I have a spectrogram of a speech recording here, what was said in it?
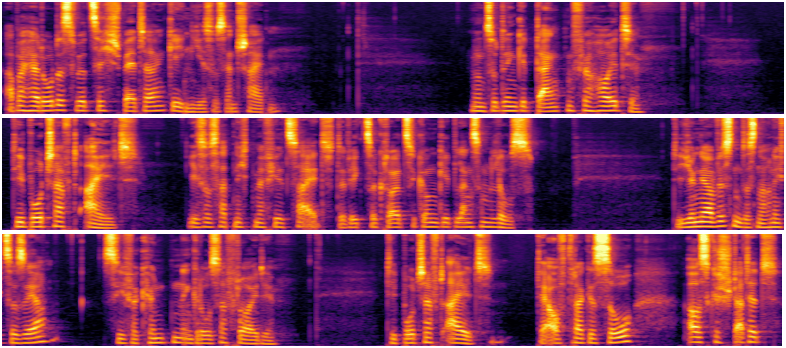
Aber Herodes wird sich später gegen Jesus entscheiden. Nun zu den Gedanken für heute. Die Botschaft eilt. Jesus hat nicht mehr viel Zeit. Der Weg zur Kreuzigung geht langsam los. Die Jünger wissen das noch nicht so sehr. Sie verkünden in großer Freude. Die Botschaft eilt. Der Auftrag ist so ausgestattet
